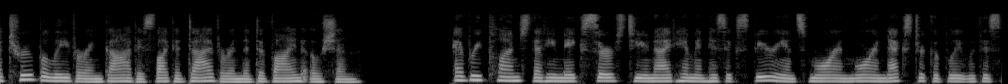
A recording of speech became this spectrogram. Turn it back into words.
A true believer in God is likes مورس میکرگز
